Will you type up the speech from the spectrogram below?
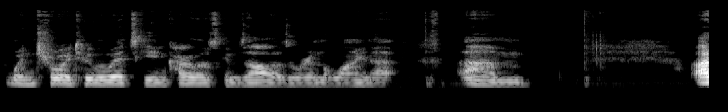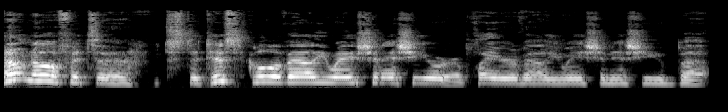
when Troy Tulowitzki and Carlos Gonzalez were in the lineup. Um, I don't know if it's a statistical evaluation issue or a player evaluation issue, but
